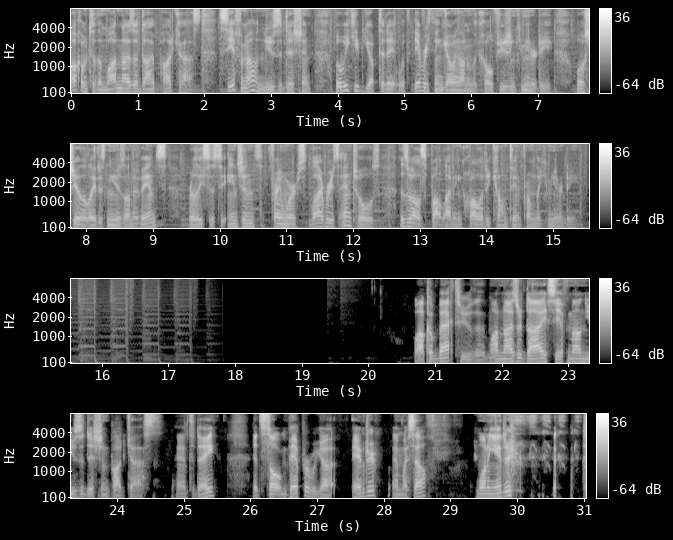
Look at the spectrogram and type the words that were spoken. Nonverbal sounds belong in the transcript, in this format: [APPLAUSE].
Welcome to the Modernize or Die podcast, CFML News Edition, where we keep you up to date with everything going on in the Cold Fusion community. We'll share the latest news on events, releases to engines, frameworks, libraries, and tools, as well as spotlighting quality content from the community. Welcome back to the Modernize or Die CFML News Edition podcast. And today, it's Salt and Pepper. We got Andrew and myself. Morning, Andrew. [LAUGHS]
